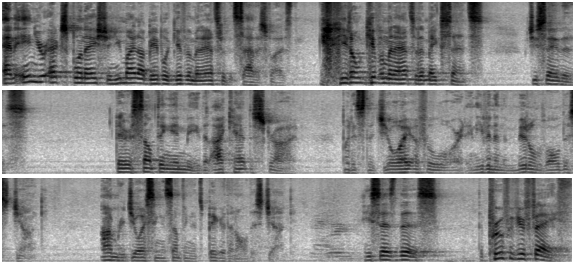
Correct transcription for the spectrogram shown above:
And in your explanation, you might not be able to give them an answer that satisfies them. you don't give them an answer that makes sense. But you say this There is something in me that I can't describe, but it's the joy of the Lord. And even in the middle of all this junk, I'm rejoicing in something that's bigger than all this junk. He says this the proof of your faith.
